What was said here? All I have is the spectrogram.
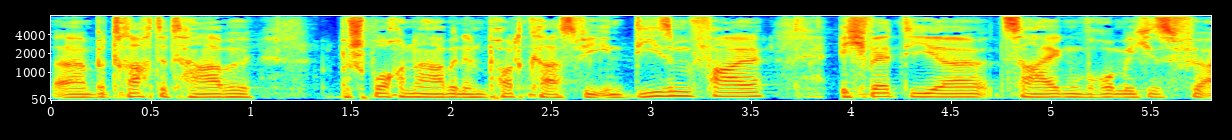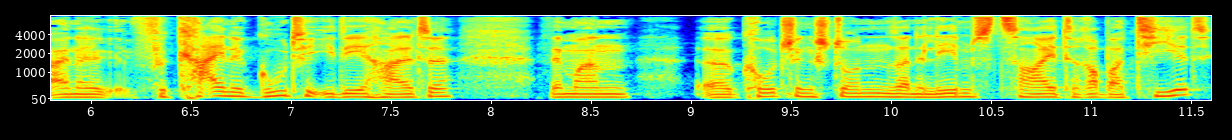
äh, betrachtet habe, besprochen habe in einem Podcast wie in diesem Fall. Ich werde dir zeigen, warum ich es für eine, für keine gute Idee halte, wenn man äh, Coachingstunden, seine Lebenszeit rabattiert.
